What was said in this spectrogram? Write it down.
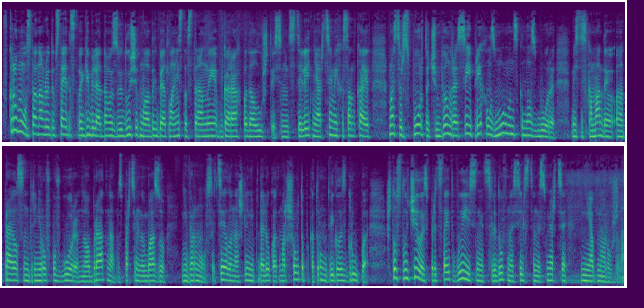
В Крыму устанавливают обстоятельства гибели одного из ведущих молодых биатлонистов страны в горах под Алуштой. 17-летний Артемий Хасанкаев, мастер спорта, чемпион России, приехал из Мурманска на сборы. Вместе с командой он отправился на тренировку в горы, но обратно на спортивную базу не вернулся. Тело нашли неподалеку от маршрута, по которому двигалась группа. Что случилось, предстоит выяснить. Следов насильственной смерти не обнаружено.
